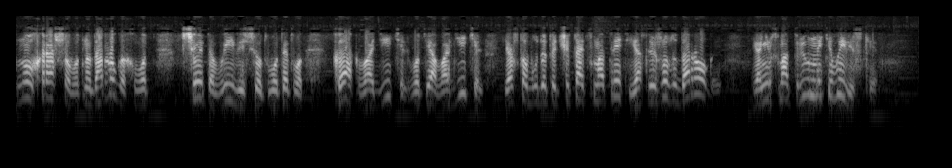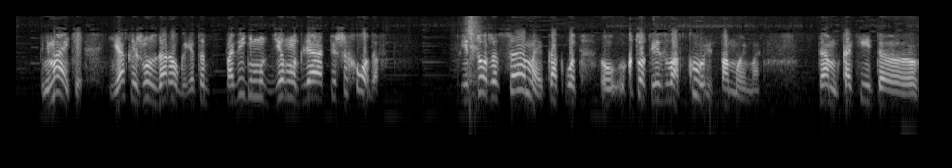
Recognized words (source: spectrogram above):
ну хорошо, вот на дорогах вот все это вывесят, вот это вот. Как водитель, вот я водитель, я что, буду это читать, смотреть? Я слежу за дорогой. Я не смотрю на эти вывески. Понимаете? Я слежу за дорогой. Это, по-видимому, сделано для пешеходов. И то же самое, как вот э, кто-то из вас курит, по-моему. Там какие-то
